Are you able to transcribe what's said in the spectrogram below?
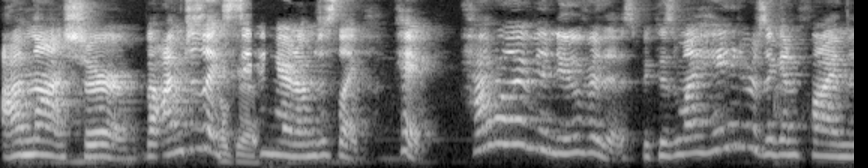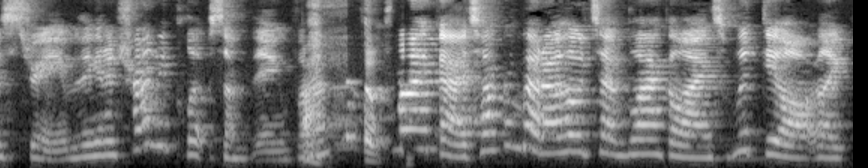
I'm not sure. But I'm just like Okay. sitting here and I'm just like, okay, how do I maneuver this? Because my haters are gonna find the stream. They're gonna try to clip something. But I'm just a black guy talking about a Hotep Black Alliance with the alt like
